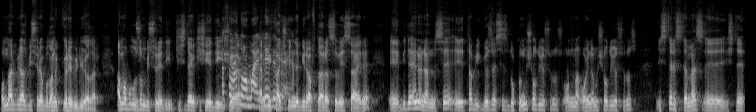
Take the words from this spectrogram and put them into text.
onlar biraz bir süre bulanık görebiliyorlar. Ama bu uzun bir süre değil. Kişiden kişiye değişiyor. sonra normal Yani birkaç yani. günde bir hafta arası vesaire. Ee, bir de en önemlisi e, tabii göze siz dokunmuş oluyorsunuz, onunla oynamış oluyorsunuz. İster istemez e, işte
